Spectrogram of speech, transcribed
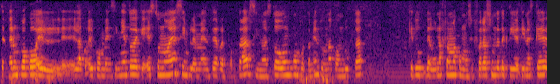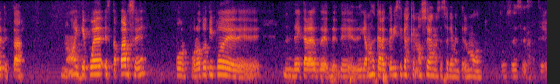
tener un poco el, el convencimiento de que esto no es simplemente reportar, sino es todo un comportamiento, una conducta que tú de alguna forma como si fueras un detective tienes que detectar, ¿no? Y que puede escaparse por, por otro tipo de, de, digamos, de características que no sean necesariamente el monto. Entonces, este...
